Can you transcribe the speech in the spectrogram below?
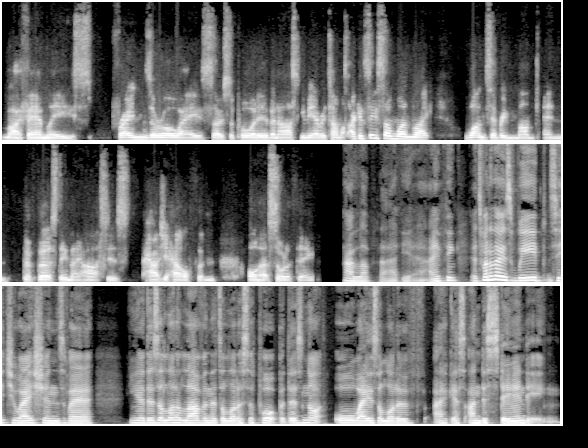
my family's friends are always so supportive and asking me every time. I can see someone like once every month, and the first thing they ask is, "How's your health?" and all that sort of thing. I love that. Yeah. I think it's one of those weird situations where, you know, there's a lot of love and there's a lot of support, but there's not always a lot of, I guess, understanding.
